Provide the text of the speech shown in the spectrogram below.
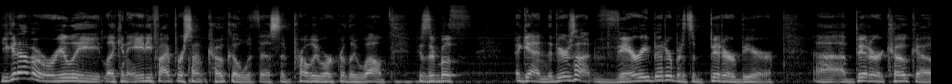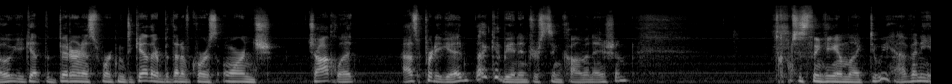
You can have a really like an 85% cocoa with this. It'd probably work really well because they're both again, the beer's not very bitter, but it's a bitter beer. Uh, a bitter cocoa, you get the bitterness working together, but then of course orange chocolate. That's pretty good. That could be an interesting combination. I'm just thinking, I'm like, do we have any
